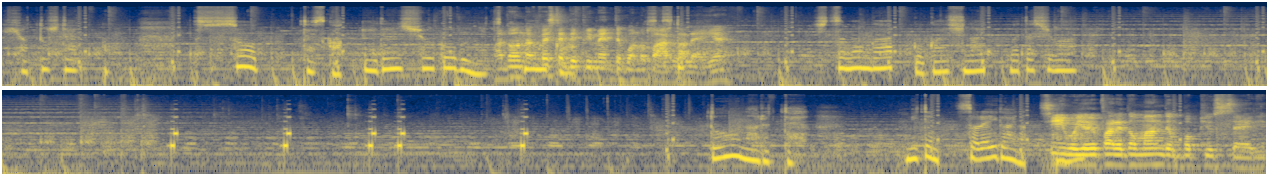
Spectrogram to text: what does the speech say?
ひょっとしてそうですかエデン症候群に Madonna, 何 questa è か deprimente quando parla lei, eh. 質問が誤解しない私は なるって見てそれ以外の Sì, voglio fare domande un po' più serie.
